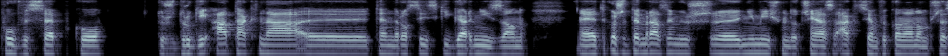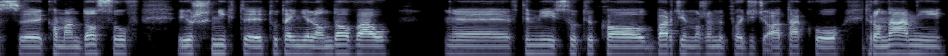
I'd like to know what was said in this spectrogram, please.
półwysepku już drugi atak na y, ten rosyjski garnizon. E, tylko, że tym razem już y, nie mieliśmy do czynienia z akcją wykonaną przez y, komandosów, już nikt tutaj nie lądował w tym miejscu, tylko bardziej możemy powiedzieć o ataku dronami.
